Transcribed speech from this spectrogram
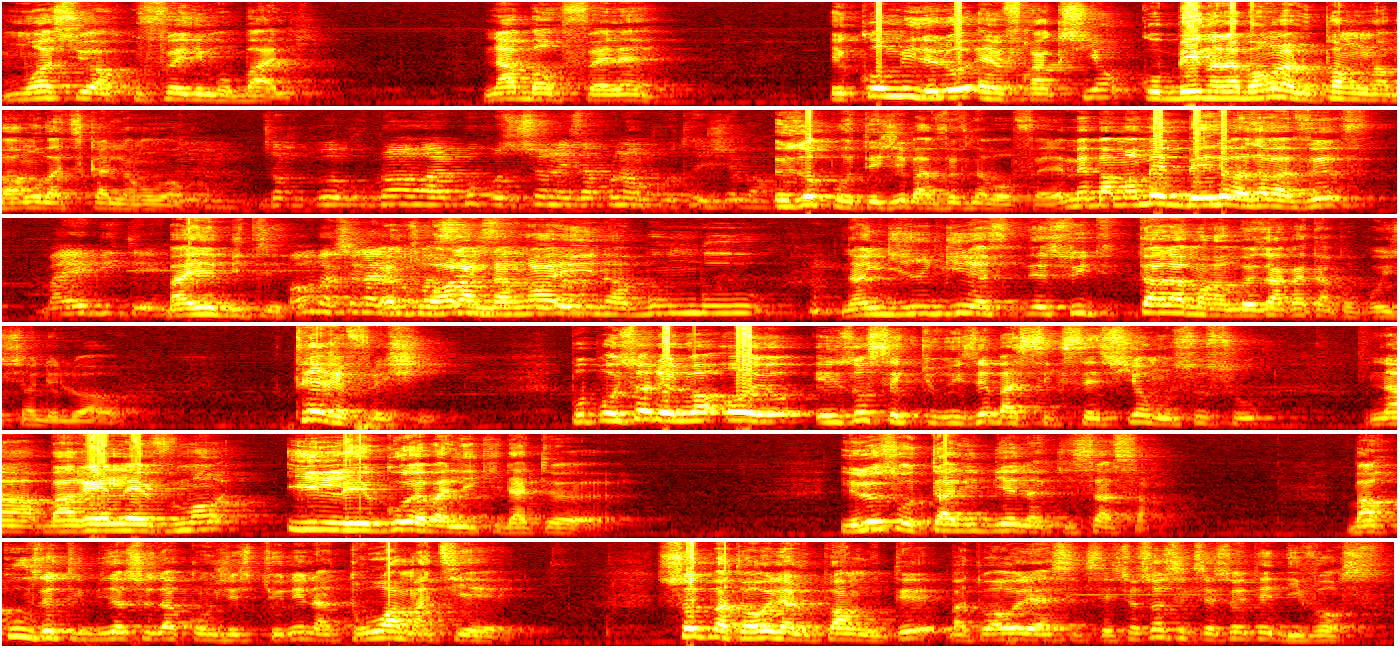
mwasi oyo akufeli mobali na baorphelin ekomi lelo infraction kobengana bango na lopango na bango batikali nango bango ezoprotege baveuve na baorphelin mais bamama ebele baza baveuve bayebi te so basilisa ngai na bumbu na ngiringiri suite tala makambo eza kati ya proposition de loi oyo très réfléchi proposition de loi oyo ezosécurise basuccession mosusu na barélèvement illégaux ya baliquidateur lelo so otali bien na kisasa bacours de tribunation eza congestionné na trois matières soki bato baolela lopango te bato baolela succession. So succession te divorce.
